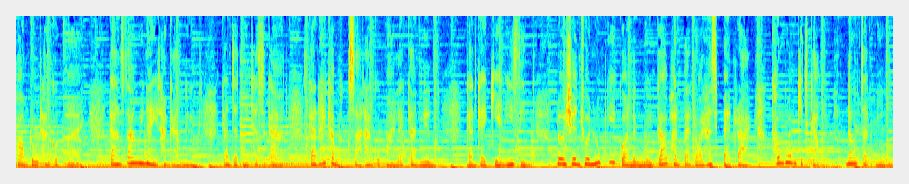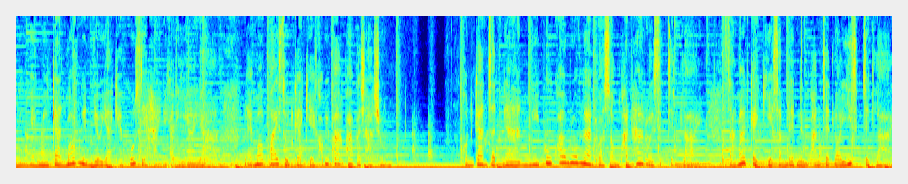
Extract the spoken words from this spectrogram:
ความรู้ทางกฎหมาย การสร้างวินัยทางการเงิน การจัดนิทรรศการ การให้คำปรึกษาทางกฎหมายและการเงิน การไกลเกลี่ยหนี้สิน โดยเชิญชวนลูกหนี้กว่า 19,858 ราย เข้าร่วมกิจกรรม นอกจากนี้ยังมีการมอบเงินเยียวยาแก่ผู้เสียหายในคดีอาญาและมอบป้ายสูตรไกลเกลี่ยข้อพิพาทภาคประชาชน ผลการจัดงานมีผู้เข้าร่วมงานกว่า 2,517ราย สามารถไก่เกลี่ยสำเร็จ 1,727ราย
